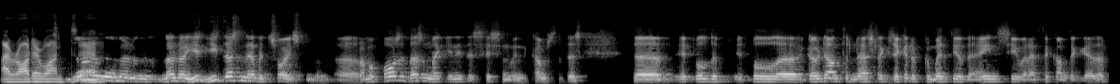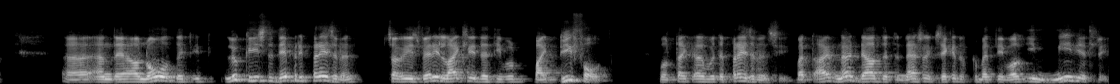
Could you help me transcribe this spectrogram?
I rather want. No, no, no, no, no, no. He, he doesn't have a choice. Uh, Ramaphosa doesn't make any decision when it comes to this. The it will it will uh, go down to the National Executive Committee of the ANC will have to come together, uh, and there are normal. It, look, he's the deputy president, so it's very likely that he will, by default, will take over the presidency. But I have no doubt that the National Executive Committee will immediately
